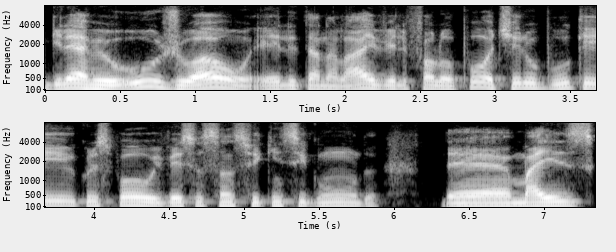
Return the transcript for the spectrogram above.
Guilherme, o João, ele tá na live, ele falou, pô, tira o Book e o Chris Paul e vê se o Santos fica em segundo. É, mas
